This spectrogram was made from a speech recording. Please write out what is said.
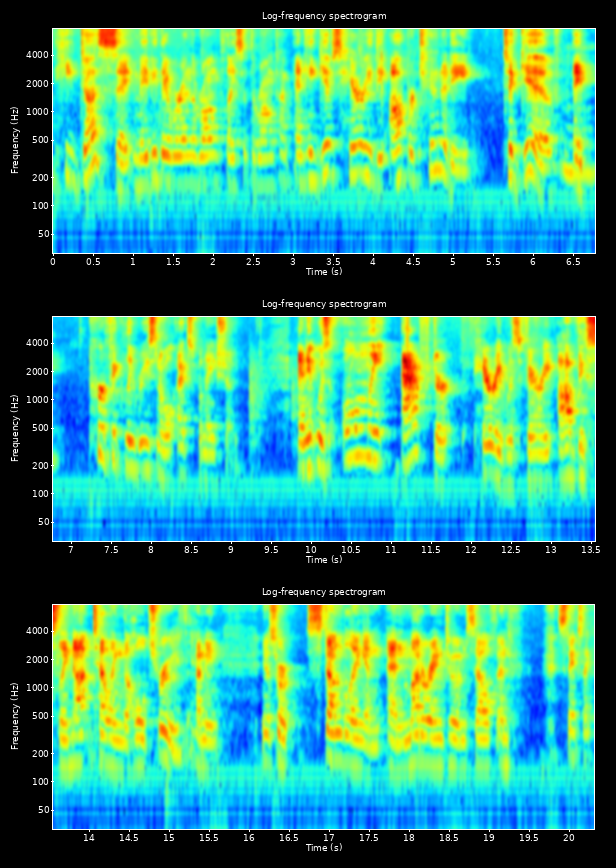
he does say maybe they were in the wrong place at the wrong time, and he gives Harry the opportunity to give a perfectly reasonable explanation. And it was only after Harry was very obviously not telling the whole truth. Mm-hmm. I mean, you know, sort of stumbling and, and muttering to himself, and Snape's like,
